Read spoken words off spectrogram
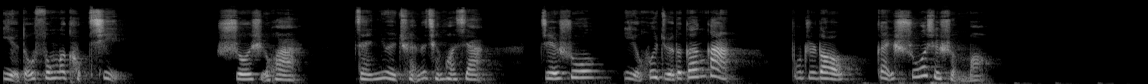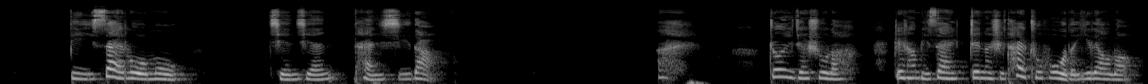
也都松了口气。说实话，在虐拳的情况下，解说也会觉得尴尬，不知道该说些什么。比赛落幕，钱钱叹息道：“唉，终于结束了。这场比赛真的是太出乎我的意料了。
